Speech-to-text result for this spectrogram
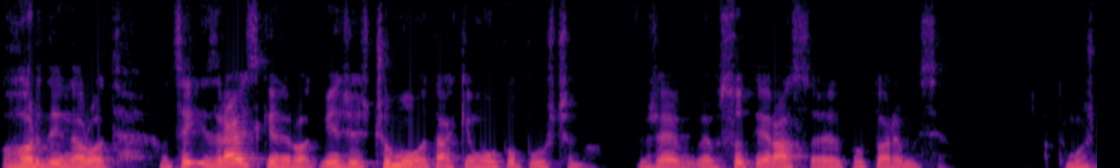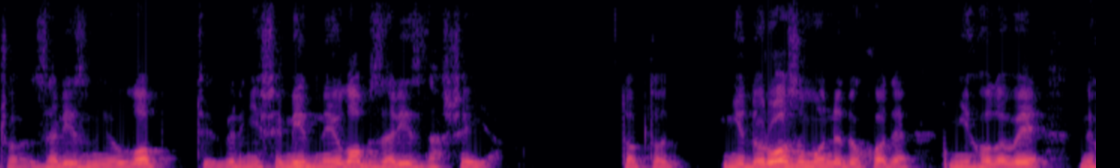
Гордий народ. Оцей ізраїльський народ, він же чому так йому попущено? Вже ми в сотий раз е, повторимося. Тому що залізний лоб, чи верніше мідний лоб, залізна шия. Тобто ні до розуму не доходить, ні голови не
